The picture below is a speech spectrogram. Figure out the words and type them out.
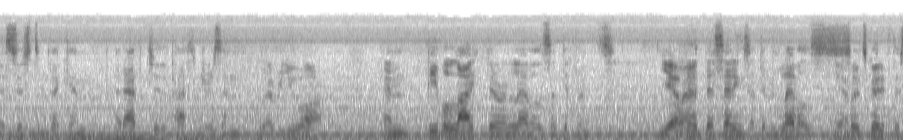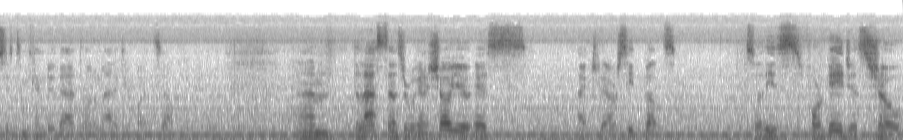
uh, system that can adapt to the passengers and whoever you are. And people like their levels at different, yeah, or, uh, the settings at different levels. Yep. So it's good if the system can do that automatically by itself. Um, the last sensor we're going to show you is actually our seat belts. So these four gauges show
